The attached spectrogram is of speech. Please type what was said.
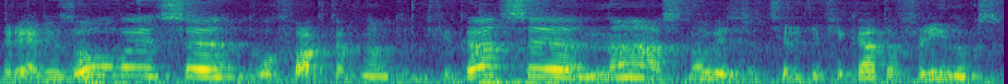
реализовывается двухфакторная аутентификация на основе сертификатов Linux?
